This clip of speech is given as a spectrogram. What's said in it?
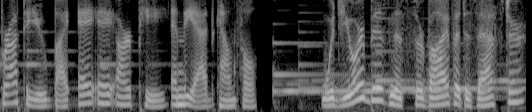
Brought to you by AARP and the Ad Council. Would your business survive a disaster?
